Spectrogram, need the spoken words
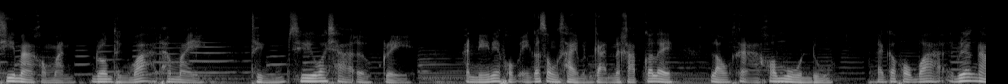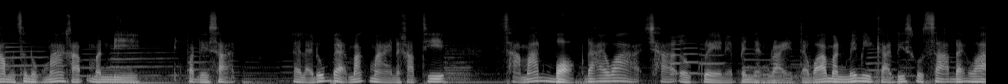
ที่มาของมัน รวมถึงว่าทำไมถึงชื่อว่าชาเอ r ร์เกรอันนี้เนี่ยผมเองก็สงสัยเหมือนกันนะครับ ก็เลยลองหาข้อมูลดู แล้วก็พบว่าเรื่องราวมันสนุกมากครับ มันมีประวัติศาสตร์หลาย ๆ รูปแบบมากมายนะครับที่ สามารถบอกได้ว่าชาเอ r ร์เกรเนี่ยเป็นอย่างไร แต่ว่ามันไม่มีการพิสูจน์ทราบได้ว่า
